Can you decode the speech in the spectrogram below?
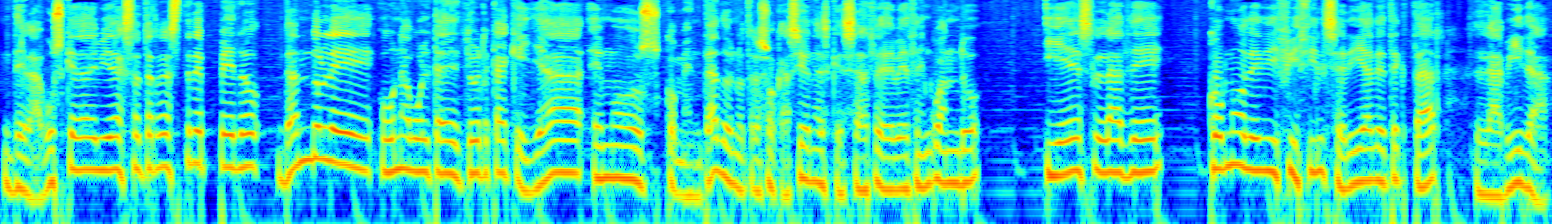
de la búsqueda de vida extraterrestre, pero dándole una vuelta de tuerca que ya hemos comentado en otras ocasiones, que se hace de vez en cuando, y es la de cómo de difícil sería detectar la vida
